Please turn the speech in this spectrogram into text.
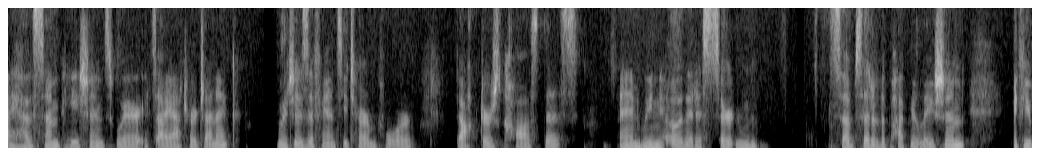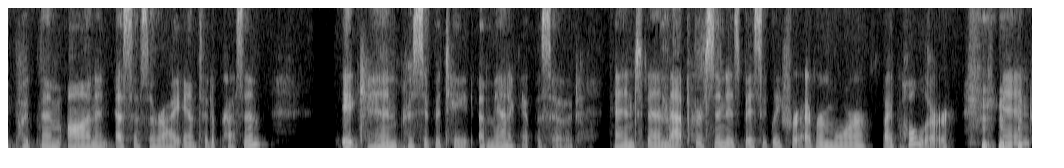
I have some patients where it's iatrogenic, which is a fancy term for doctors cause this. And mm. we know that a certain subset of the population, if you put them on an SSRI antidepressant, it can precipitate a manic episode. And then yep. that person is basically forever more bipolar. and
